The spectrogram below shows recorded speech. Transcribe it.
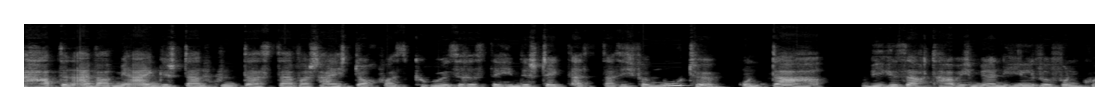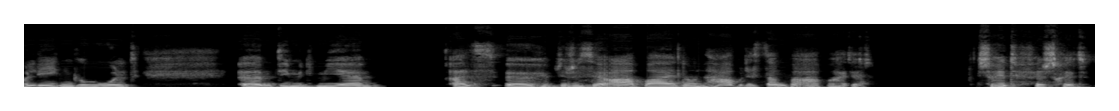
habe dann einfach mir eingestanden, dass da wahrscheinlich doch was Größeres dahinter steckt, als das ich vermute. Und da, wie gesagt, habe ich mir dann Hilfe von Kollegen geholt, äh, die mit mir als äh, Hypnotiseur arbeiten und habe das dann bearbeitet. Schritt für Schritt.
